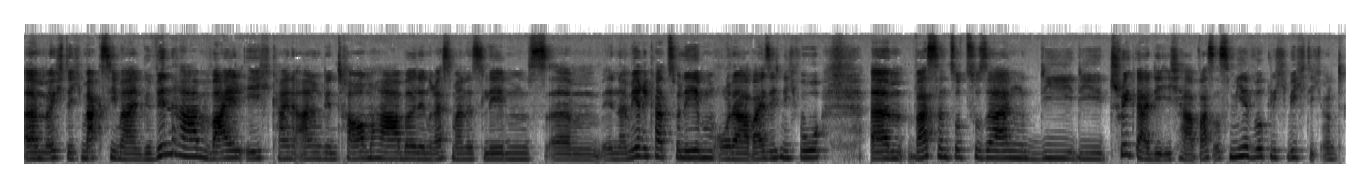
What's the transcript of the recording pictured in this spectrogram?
Ähm, möchte ich maximalen Gewinn haben, weil ich, keine Ahnung, den Traum habe, den Rest meines Lebens ähm, in Amerika zu leben oder weiß ich nicht wo. Ähm, was sind sozusagen die, die Trigger, die ich habe? Was ist mir wirklich wichtig? Und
